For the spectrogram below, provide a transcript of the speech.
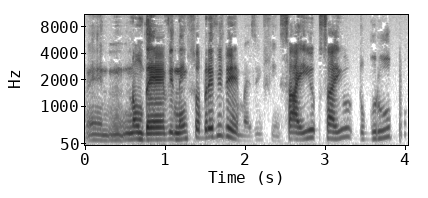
é, não deve nem sobreviver, mas enfim, saiu, saiu do grupo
